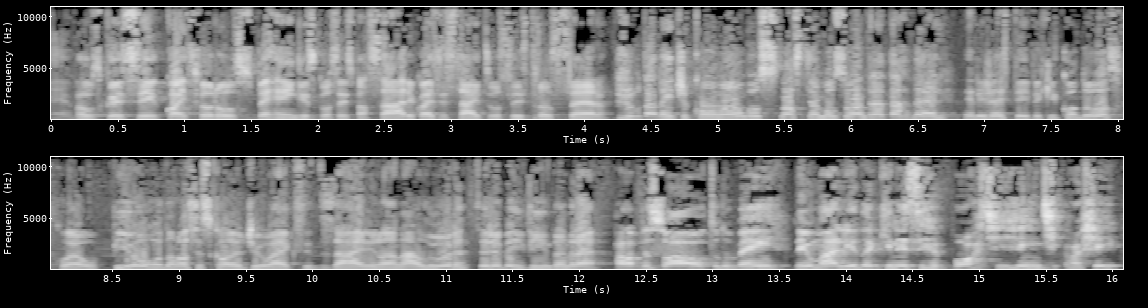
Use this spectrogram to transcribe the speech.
É, vamos conhecer quais foram os perrengues que vocês passaram e quais insights vocês trouxeram. Juntamente com ambos, nós temos o André Tardelli. Ele já esteve aqui conosco, é o PO da nossa escola de UX e Design lá na Alura. Seja bem-vindo, André. Fala pessoal, tudo bem? Dei uma lida aqui nesse reporte, gente, eu achei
